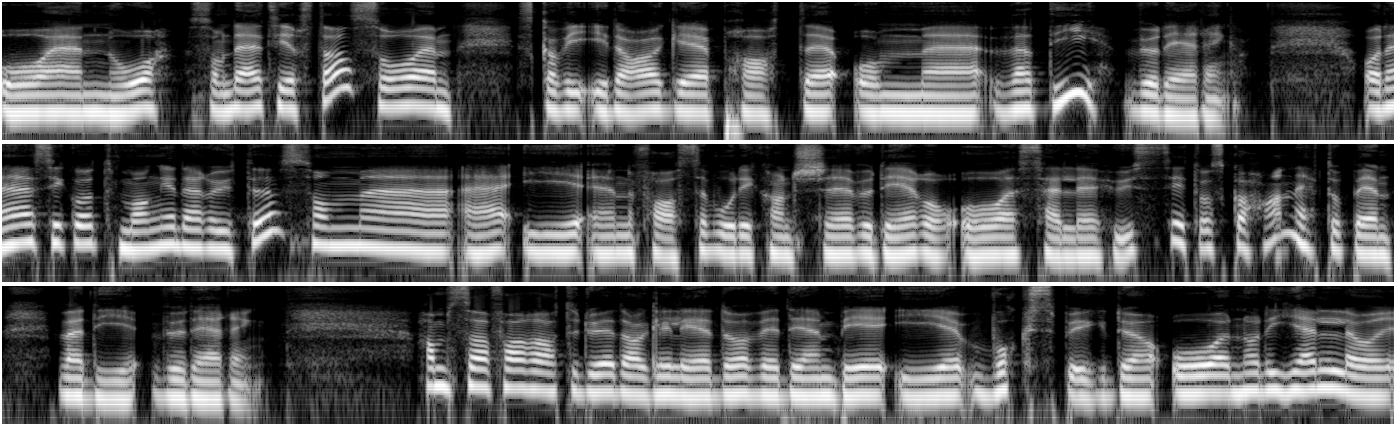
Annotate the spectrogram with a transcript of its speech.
Og eh, nå som det er tirsdag, så eh, skal vi i dag eh, prate om verdivurdering. Og det er sikkert mange der ute som er i en fase hvor de kanskje vurderer å selge huset sitt, og skal ha nettopp en verdivurdering. Hamza Farhat, du er daglig leder ved DNB i Vågsbygd. Og når det gjelder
